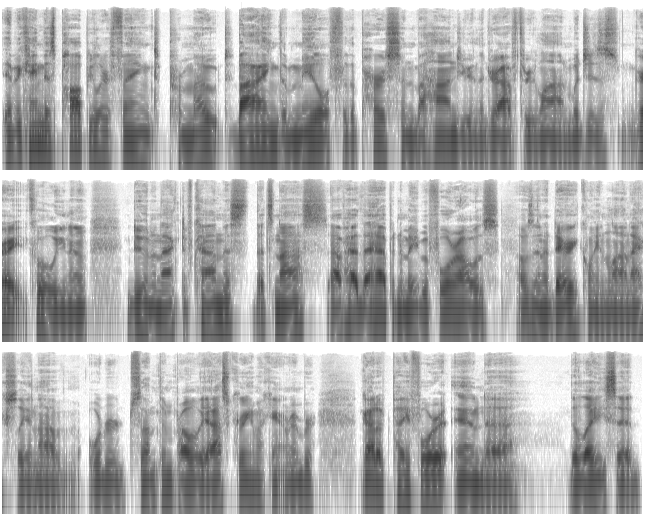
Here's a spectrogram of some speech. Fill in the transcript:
it became this popular thing to promote buying the meal for the person behind you in the drive through line, which is great, cool, you know, doing an act of kindness. That's nice. I've had that happen to me before. I was I was in a Dairy Queen line actually and I ordered something, probably ice cream, I can't remember. Got to pay for it and uh, the lady said,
